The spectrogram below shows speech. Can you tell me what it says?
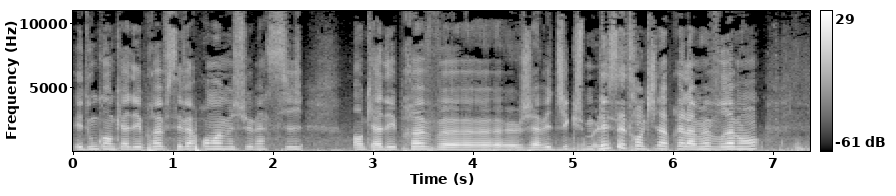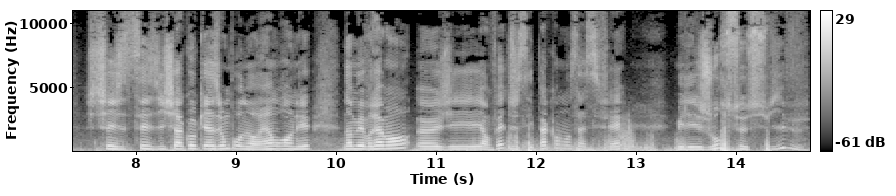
Et donc en cas d'épreuve, sévère pour moi monsieur, merci. En cas d'épreuve, j'avais dit que je me laissais tranquille après la meuf, vraiment. J'ai saisi chaque occasion pour ne rien branler. Non mais vraiment, j'ai en fait, je sais pas comment ça se fait, mais les jours se suivent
